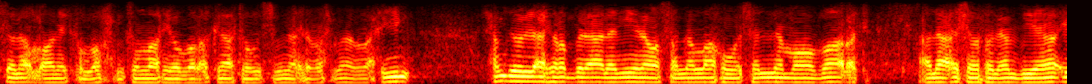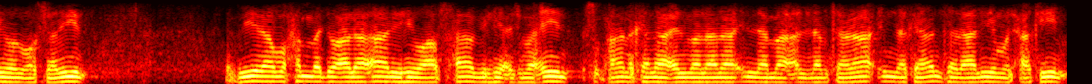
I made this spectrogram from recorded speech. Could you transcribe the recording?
السلام عليكم ورحمة الله وبركاته. بسم الله الرحمن الرحيم. الحمد لله رب العالمين وصلى الله وسلم وبارك على أشرف الأنبياء والمرسلين. نبينا محمد وعلى آله وأصحابه أجمعين. سبحانك لا علم لنا إلا ما علمتنا إنك أنت العليم الحكيم.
